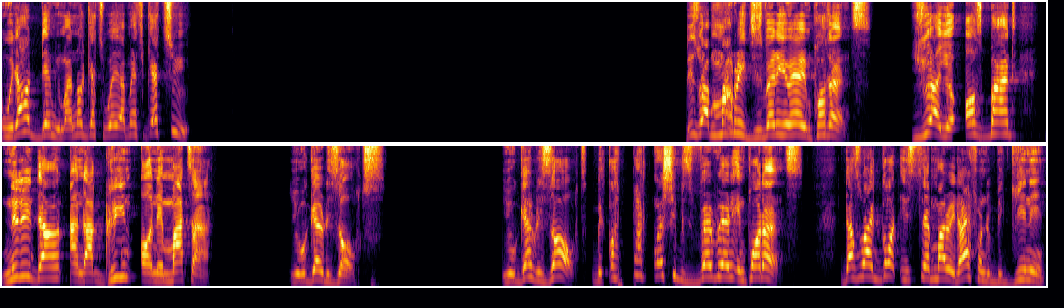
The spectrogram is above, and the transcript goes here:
without them, you might not get to where you're meant to get to. This is why marriage is very, very important. You are your husband kneeling down and agreeing on a matter. You will get results. You will get results because partnership is very, very important. That's why God is still married right from the beginning.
